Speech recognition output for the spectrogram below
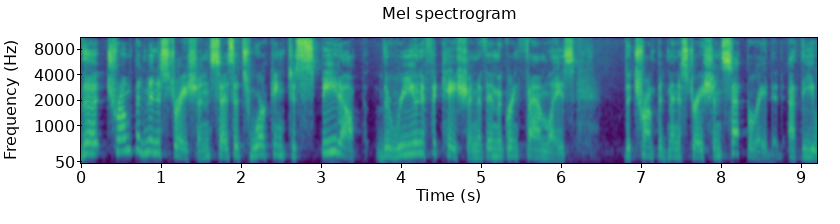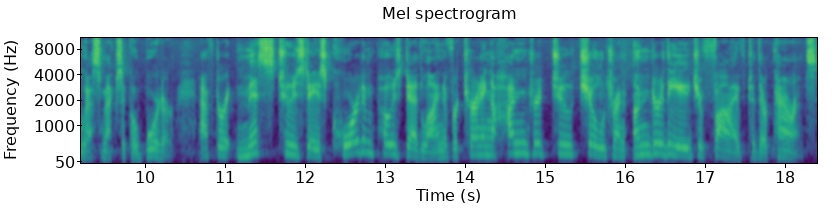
The Trump administration says it's working to speed up the reunification of immigrant families. The Trump administration separated at the U.S.-Mexico border after it missed Tuesday's court-imposed deadline of returning 102 children under the age of five to their parents.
